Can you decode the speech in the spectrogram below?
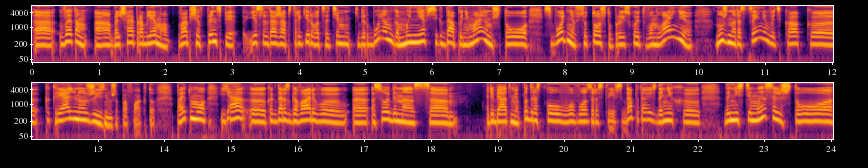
Э, в этом э, большая проблема. Вообще, в принципе, если даже абстрагироваться от темы кибербуллинга, мы не всегда понимаем, что сегодня все то, что происходит в онлайне, нужно расценивать как, э, как реальную жизнь уже по факту. Поэтому я, э, когда разговариваю особенно с э, ребятами подросткового возраста, я всегда пытаюсь до них э, донести мысль, что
